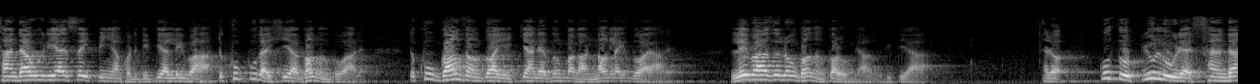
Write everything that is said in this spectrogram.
သန္တာဝိရိယစိတ်ပညာခေါ်တဲ့ဒီတရား၄ပါးဟာတစ်ခုခုသာရှေ့ကခေါင်းဆောင်သွားရတယ်တစ်ခုခေါင်းဆောင်သွားရင်ကြံတဲ့သုံးပါးကနောက်လိုက်သွားရတယ်၄ပါးစလုံးခေါင်းဆောင်သွားလို့မရဘူးဒီတရားအဲ့တော့ကုသိုလ်ပြုလို့တဲ့သန္တာ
